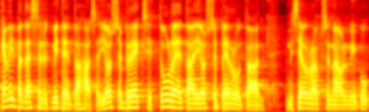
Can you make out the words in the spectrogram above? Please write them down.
kävipä tässä nyt miten tahansa. Jos se Brexit tulee tai jos se perutaan, niin seurauksena on niin kuin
